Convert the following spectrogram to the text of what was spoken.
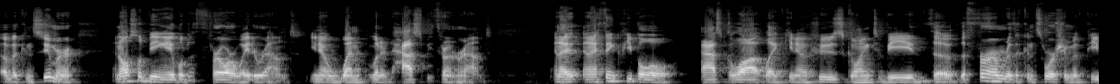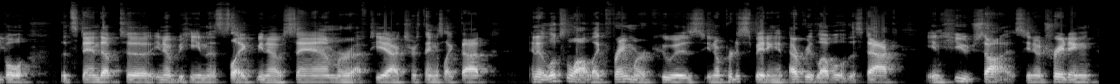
of a consumer and also being able to throw our weight around you know when when it has to be thrown around. And i and i think people ask a lot like you know who's going to be the the firm or the consortium of people that stand up to you know behemoths like you know sam or ftx or things like that and it looks a lot like Framework, who is you know participating at every level of the stack in huge size. You know, trading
